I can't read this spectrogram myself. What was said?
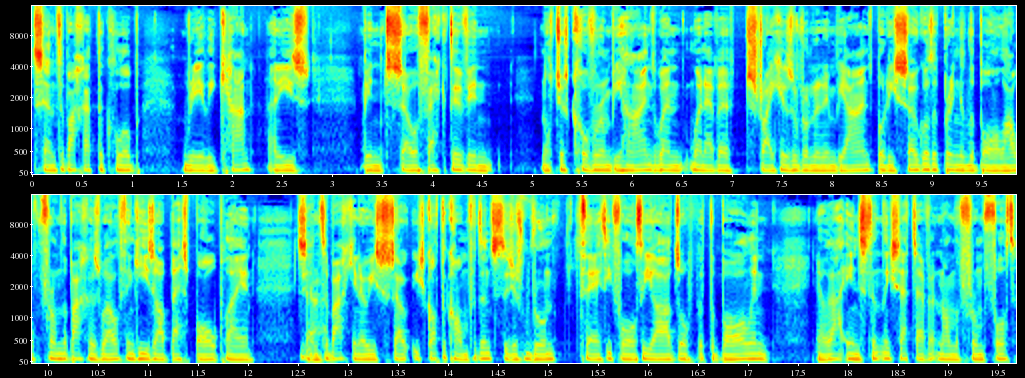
centre back at the club really can, and he's been so effective in not just covering behind when whenever strikers are running in behind, but he's so good at bringing the ball out from the back as well. I think he's our best ball playing centre back. You know, he's so he's got the confidence to just run 30, 40 yards up with the ball, and you know that instantly sets Everton on the front foot.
